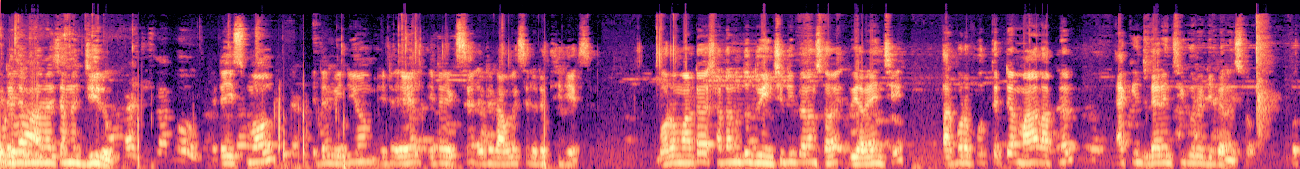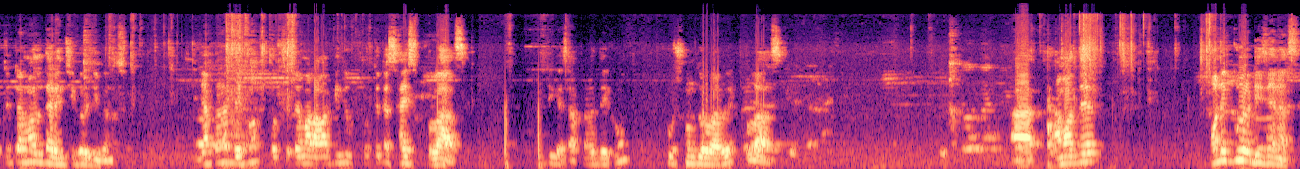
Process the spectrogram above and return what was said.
এটা যেমন রয়েছে আপনার জিরো এটা স্মল এটা মিডিয়াম এটা এল এটা এক্সেল এটা ডাবল এক্সেল এটা থ্রি এক্সেল বড় মালটা সাধারণত দুই ইঞ্চি ডিফারেন্স হয়, দুই আড়াই ইঞ্চি। তারপরে প্রত্যেকটা মাল আপনার এক ইঞ্চ, দেড় ইঞ্চি করে ডিফারেন্স হবে প্রত্যেকটা মাল দেড় ইঞ্চি করে ডিফারেন্স হবে আপনারা দেখুন, প্রত্যেকটা মাল আমার কিন্তু প্রত্যেকটা সাইজ খোলা আছে। ঠিক আছে, আপনারা দেখুন, খুব সুন্দরভাবে খোলা আছে। আর আমাদের অনেকগুলো ডিজাইন আছে,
